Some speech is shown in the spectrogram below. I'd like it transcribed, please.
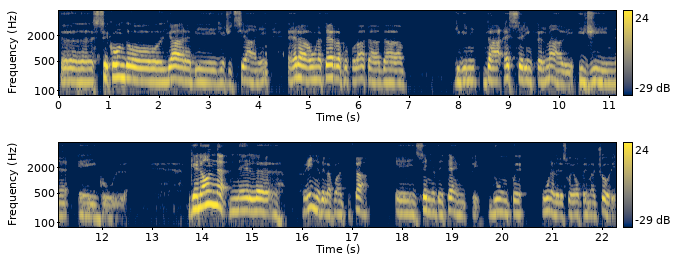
Eh, secondo gli arabi, gli egiziani, era una terra popolata da divini- da esseri infernali, i Jin e i Ghoul. Genon nel regno della quantità e il segno dei tempi, dunque una delle sue opere maggiori,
